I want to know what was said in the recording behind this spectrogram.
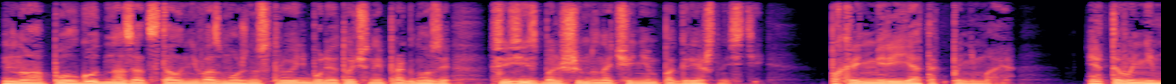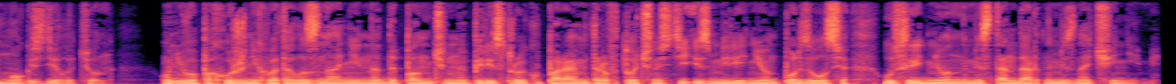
Ну а полгода назад стало невозможно строить более точные прогнозы в связи с большим значением погрешностей. По крайней мере, я так понимаю. Этого не мог сделать он. У него, похоже, не хватало знаний на дополнительную перестройку параметров точности измерений, он пользовался усредненными стандартными значениями.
